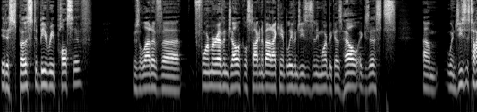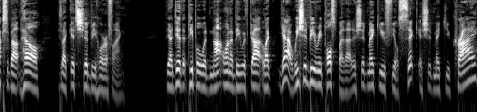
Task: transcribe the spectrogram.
it is supposed to be repulsive. There's a lot of uh, former evangelicals talking about, I can't believe in Jesus anymore because hell exists. Um, when Jesus talks about hell, he's like, it should be horrifying. The idea that people would not want to be with God, like, yeah, we should be repulsed by that. It should make you feel sick. It should make you cry.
